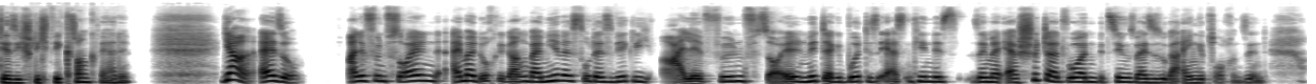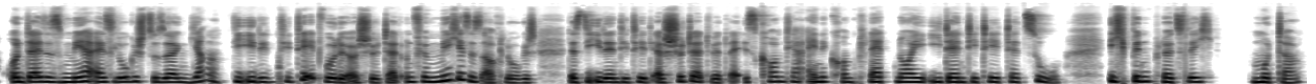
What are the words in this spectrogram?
der ich schlichtweg krank werde. Ja, also alle fünf Säulen einmal durchgegangen. Bei mir war es so, dass wirklich alle fünf Säulen mit der Geburt des ersten Kindes sind wir erschüttert worden, beziehungsweise sogar eingebrochen sind. Und da ist es mehr als logisch zu sagen, ja, die Identität wurde erschüttert. Und für mich ist es auch logisch, dass die Identität erschüttert wird, weil es kommt ja eine komplett neue Identität dazu. Ich bin plötzlich Mutter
